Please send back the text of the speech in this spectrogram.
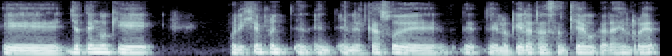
eh, yo tengo que por ejemplo, en, el caso de, lo que era Transantiago, que ahora es el Red,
